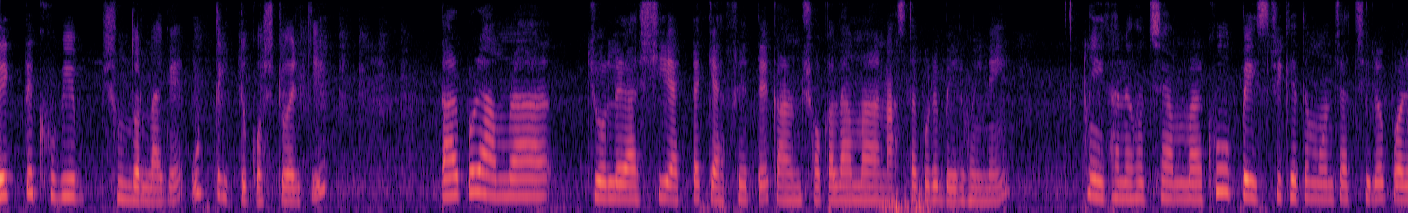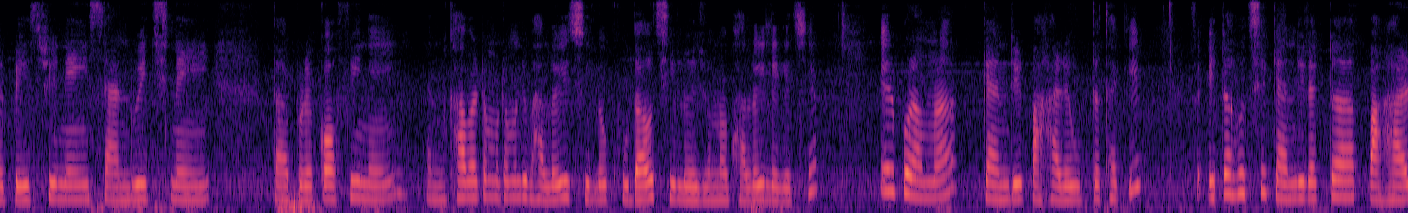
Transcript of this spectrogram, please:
দেখতে খুবই সুন্দর লাগে, উঠতে একটু কষ্ট আর কি। তারপরে আমরা চলে আসি একটা ক্যাফেতে, কারণ সকালে আমরা নাস্তা করে বের হই নাই। এখানে হচ্ছে আমার খুব পেস্ট্রি খেতে মন চাচ্ছিল, পরে পেস্ট্রি নেই স্যান্ডউইচ নেই, তারপরে কফি নেই খাবারটা মোটামুটি ভালোই ছিল ক্ষুদাও ছিল এই জন্য ভালোই লেগেছে। এরপর আমরা ক্যান্ডির পাহাড়ে উঠতে থাকি। এটা হচ্ছে ক্যান্ডির একটা পাহাড়,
